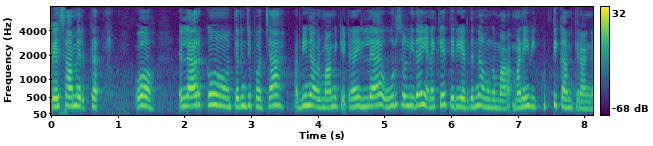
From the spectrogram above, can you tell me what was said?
பேசாமல் இருக்கார். ஓ எல்லாருக்கும் தெரிஞ்சு போச்சா? அப்படின்னு அவர் மாமி கேட்டார். இல்லை ஊர் சொல்லி தான் எனக்கே தெரியறதுன்னு அவங்க மா மனைவி குத்தி காமிக்கிறாங்க.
